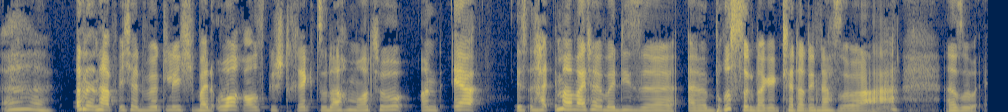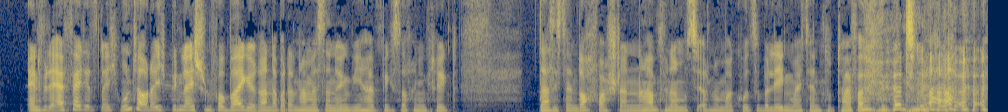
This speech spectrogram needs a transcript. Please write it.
ah. Und dann habe ich halt wirklich mein Ohr rausgestreckt, so nach Motto. Und er ist halt immer weiter über diese äh, Brüstung da geklettert. Ich dachte so, ah. also entweder er fällt jetzt gleich runter oder ich bin gleich schon vorbeigerannt. Aber dann haben wir es dann irgendwie halbwegs doch hingekriegt, dass ich dann doch verstanden habe. Und dann musste ich auch noch mal kurz überlegen, weil ich dann total verwirrt war.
